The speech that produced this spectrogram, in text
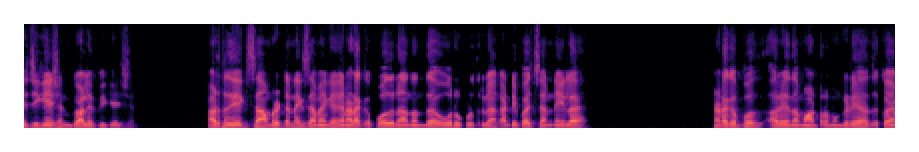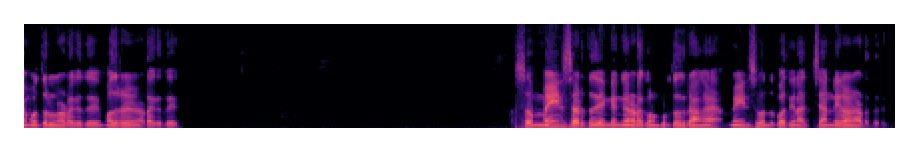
எஜுகேஷன் குவாலிஃபிகேஷன் அடுத்தது எக்ஸாம் ரிட்டன் எக்ஸாம் எங்கெங்கே நடக்க போகுதுன்னு அந்தந்த ஊருக்கு கொடுத்துருக்காங்க. கண்டிப்பாக சென்னையில் நடக்க போகுது. அதில் எந்த மாற்றமும் கிடையாது. கோயம்புத்தூரில் நடக்குது மதுரையில் நடக்குது. ஸோ மெயின்ஸ் அடுத்தது எங்கெங்கே நடக்கும்னு கொடுத்துருக்குறாங்க மெயின்ஸ் வந்து பார்த்தீங்கன்னா சென்னையில் நடந்திருக்கு.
